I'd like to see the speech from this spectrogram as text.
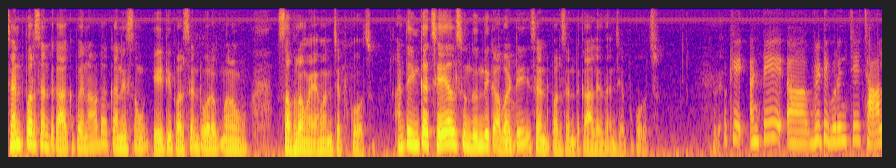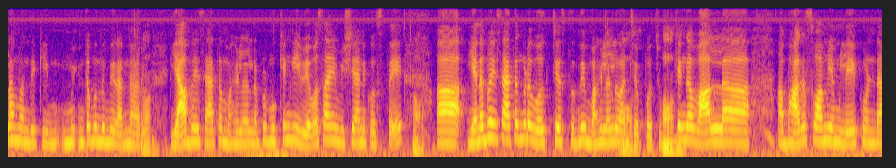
సెంట్ పర్సెంట్ కాకపోయినా కూడా కనీసం ఎయిటీ పర్సెంట్ వరకు మనం సఫలమయ్యామని చెప్పుకోవచ్చు. అంటే ఇంకా చేయాల్సింది ఉంది కాబట్టి సెంట్ పర్సెంట్ కాలేదని చెప్పుకోవచ్చు. ఓకే అంటే వీటి గురించి చాలా మందికి ఇంతకుముందు మీరు అన్నారు యాభై శాతం మహిళలు అన్నప్పుడు ముఖ్యంగా ఈ వ్యవసాయం విషయానికి వస్తే ఎనభై శాతం కూడా వర్క్ చేస్తుంది మహిళలు అని చెప్పొచ్చు. ముఖ్యంగా వాళ్ళ భాగస్వామ్యం లేకుండా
